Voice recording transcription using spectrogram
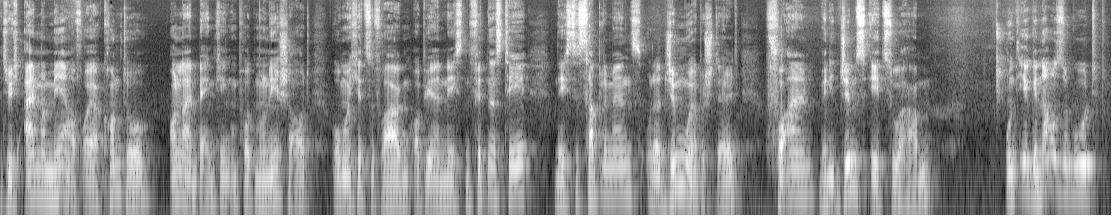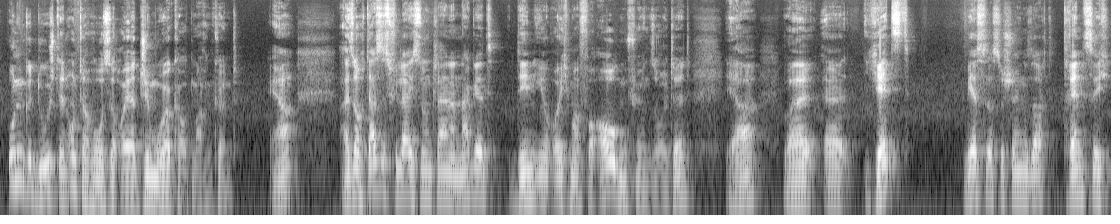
natürlich einmal mehr auf euer Konto Online-Banking und Portemonnaie schaut, um euch jetzt zu fragen, ob ihr den nächsten Fitness-Tee, nächste Supplements oder Gymwear bestellt. Vor allem, wenn die Gyms eh zu haben und ihr genauso gut ungeduscht in Unterhose euer Gym-Workout machen könnt. Ja, also auch das ist vielleicht so ein kleiner Nugget, den ihr euch mal vor Augen führen solltet. Ja, weil äh, jetzt, wie hast du das so schön gesagt, trennt sich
